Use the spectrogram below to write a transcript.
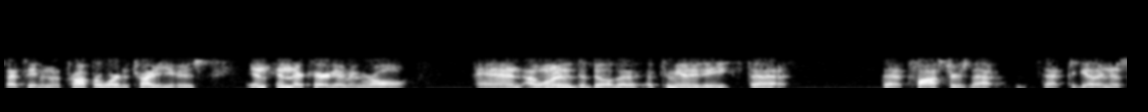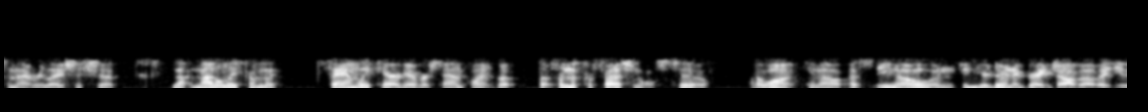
that's even the proper word to try to use, in in their caregiving role. And I wanted to build a, a community that that fosters that that togetherness and that relationship, not not only from the family caregiver standpoint, but but from the professionals too. I want, you know, as you know, and, and you're doing a great job of it. You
